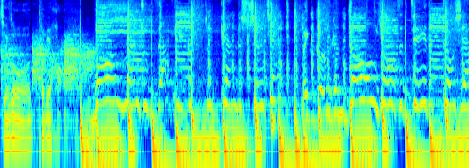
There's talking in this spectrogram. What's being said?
节奏特别好。我们住在一个碎片的世界，每个人都有自己的头衔，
